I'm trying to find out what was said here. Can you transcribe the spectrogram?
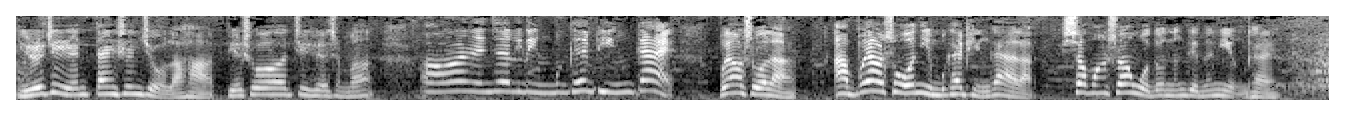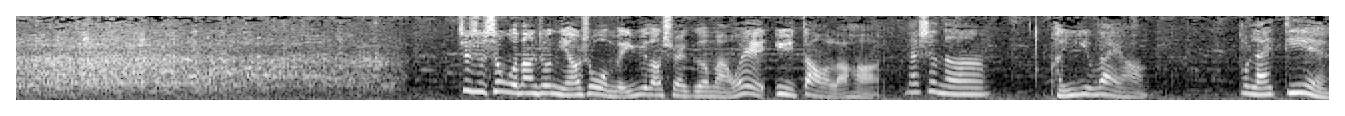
你说这人单身久了哈，别说这个什么啊，人家拧不开瓶盖，不要说了啊，不要说我拧不开瓶盖了，消防栓我都能给他拧开。这是生活当中，你要说我没遇到帅哥嘛，我也遇到了哈，但是呢，很意外啊，不来电。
